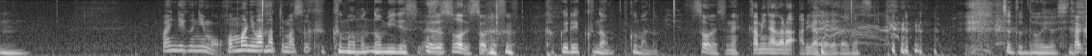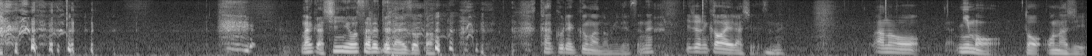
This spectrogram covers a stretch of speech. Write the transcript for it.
うん。ファインディングにもほんまに分かってます？く熊のみですよね。うんそうですそうです。隠れクナ熊のみでそうですね。噛みながらありがとうございます。す ちょっと動揺してか なんか信用されてないぞと。隠れ熊の実ですね。非常に可愛らしいですね、あのニモと同じ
